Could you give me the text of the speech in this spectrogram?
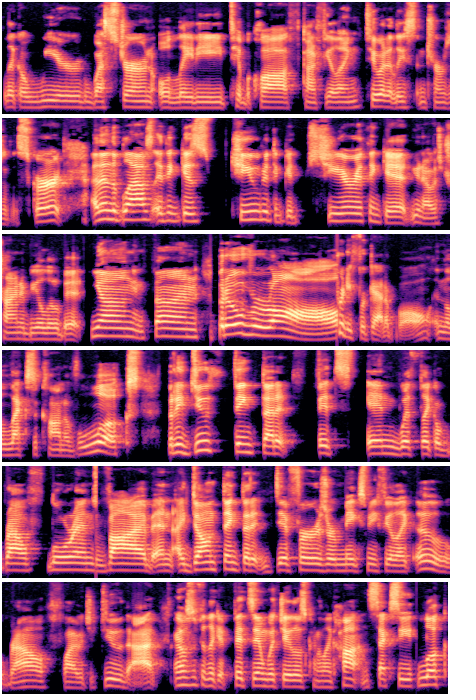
like a weird Western old lady tablecloth kind of feeling to it, at least in terms of the skirt. And then the blouse, I think, is cute. I think it's sheer. I think it, you know, is trying to be a little bit young and fun. But overall, pretty forgettable in the lexicon of looks. But I do think that it fits in with like a Ralph Lauren vibe, and I don't think that it differs or makes me feel like, oh, Ralph, why would you do that? I also feel like it fits in with JLo's kind of like hot and sexy look,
